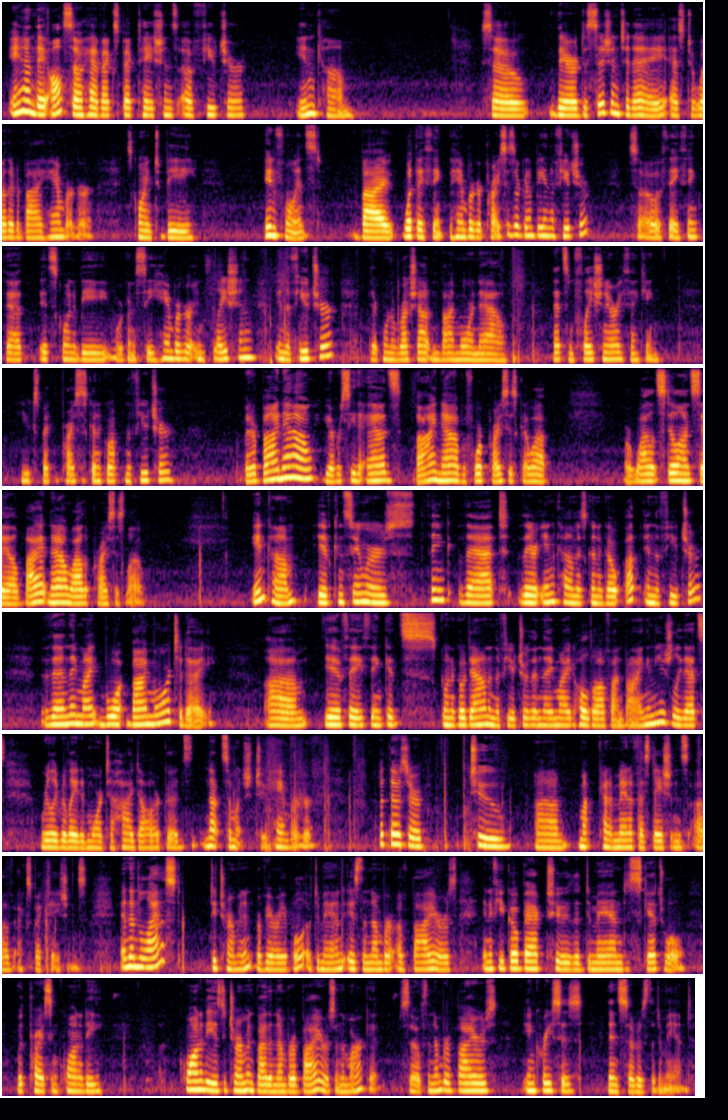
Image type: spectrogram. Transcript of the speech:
And they also have expectations of future income. So their decision today as to whether to buy a hamburger is going to be influenced by what they think the hamburger prices are going to be in the future so if they think that it's going to be, we're going to see hamburger inflation in the future, they're going to rush out and buy more now. That's inflationary thinking. You expect the price is going to go up in the future? Better buy now. You ever see the ads? Buy now before prices go up. Or while it's still on sale. Buy it now while the price is low. Income, if consumers think that their income is going to go up in the future, then they might buy more today. Um, if they think it's going to go down in the future, then they might hold off on buying. And usually that's really related more to high dollar goods, not so much to hamburger. But those are two um, kind of manifestations of expectations. And then the last determinant or variable of demand is the number of buyers. And if you go back to the demand schedule with price and quantity, quantity is determined by the number of buyers in the market. So if the number of buyers increases, then so does the demand.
